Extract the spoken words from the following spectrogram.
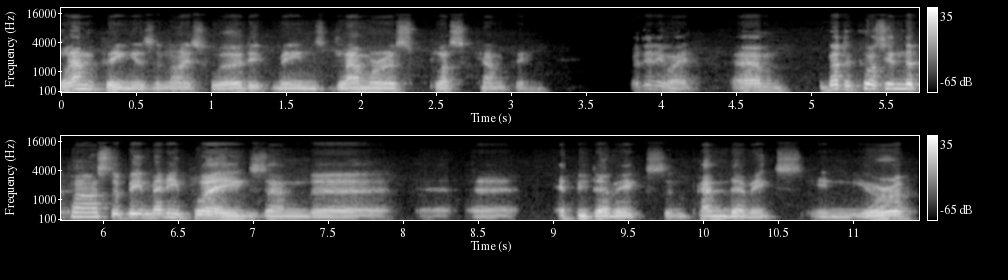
Glamping is a nice word. It means glamorous plus camping. But anyway, um, but of course, in the past, there have been many plagues and uh, uh, uh epidemics and pandemics in Europe.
